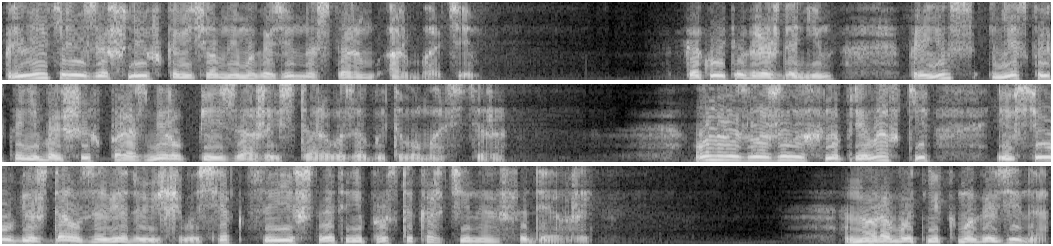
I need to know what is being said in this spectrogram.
Приятели зашли в комиссионный магазин на Старом Арбате. Какой-то гражданин принес несколько небольших по размеру пейзажей старого забытого мастера. Он разложил их на прилавке и все убеждал заведующего секцией, что это не просто картины, а шедевры. Но работник магазина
